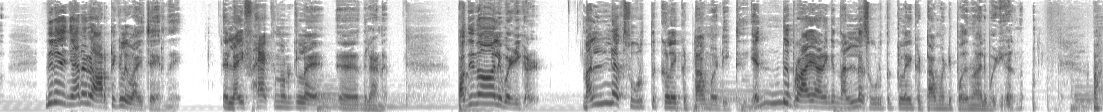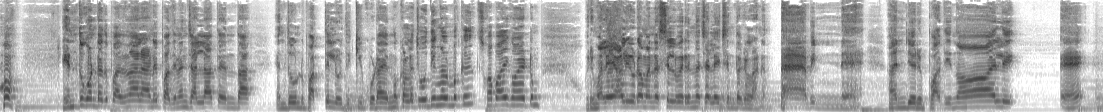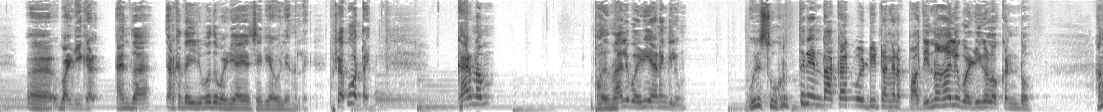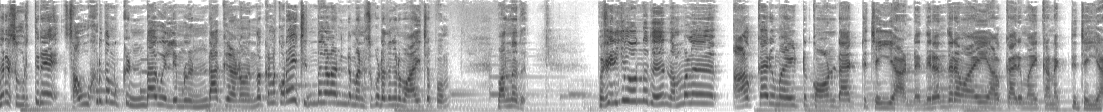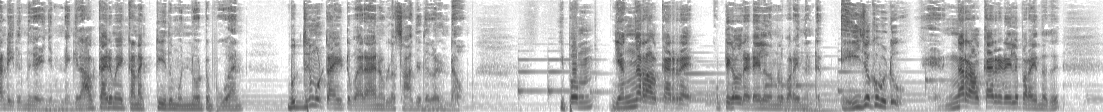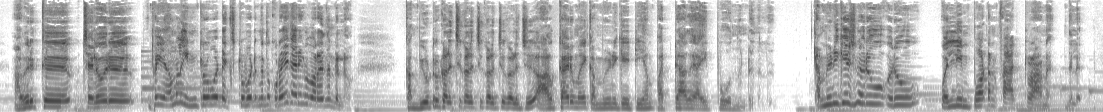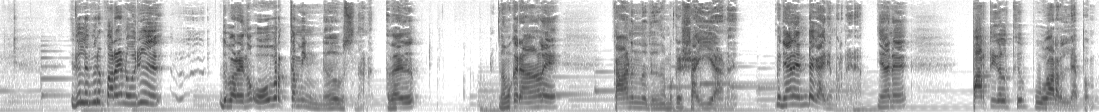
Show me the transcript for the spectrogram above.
ഇതിൽ ഞാനൊരു ആർട്ടിക്കിൾ വായിച്ചായിരുന്നു. ലൈഫ് ഹാക്ക് എന്ന് പറഞ്ഞിട്ടുള്ള ഇതിലാണ്. പതിനാല് വഴികൾ നല്ല സുഹൃത്തുക്കളെ കിട്ടാൻ വേണ്ടിയിട്ട് എന്ത് പ്രായമാണെങ്കിലും നല്ല സുഹൃത്തുക്കളെ കിട്ടാൻ വേണ്ടി പതിനാല് വഴികൾ എന്ന് അപ്പം എന്തുകൊണ്ടത് പതിനാലാണ് പതിനഞ്ചല്ലാത്ത എന്താ എന്തുകൊണ്ട് പത്തിൽ ഒതുക്കിക്കൂടാ എന്നൊക്കെയുള്ള ചോദ്യങ്ങൾ നമുക്ക് സ്വാഭാവികമായിട്ടും ഒരു മലയാളിയുടെ മനസ്സിൽ വരുന്ന ചില ചിന്തകളാണ്. പിന്നെ എന്റെ ഒരു പതിനാല് വഴികൾ. എന്താ എനിക്കെന്താ ഇരുപത് വഴിയായാൽ ശരിയാവില്ല എന്നുള്ളത്. പക്ഷെ പോട്ടെ. കാരണം പതിനാല് വഴിയാണെങ്കിലും ഒരു സുഹൃത്തിനെ ഉണ്ടാക്കാൻ വേണ്ടിയിട്ട് അങ്ങനെ പതിനാല് വഴികളൊക്കെ ഉണ്ടോ? അങ്ങനെ സുഹൃത്തിനെ സൗഹൃദമൊക്കെ ഉണ്ടാവില്ലേ? നമ്മൾ ഉണ്ടാക്കുകയാണോ? എന്നൊക്കെയുള്ള കുറേ ചിന്തകളാണ് എന്റെ മനസ്സിൽ കൂടെ അതിങ്ങനെ വായിച്ചപ്പം വന്നത്. പക്ഷെ എനിക്ക് തോന്നുന്നത് നമ്മൾ ആൾക്കാരുമായിട്ട് കോണ്ടാക്ട് ചെയ്യാണ്ട് നിരന്തരമായി ആൾക്കാരുമായി കണക്ട് ചെയ്യാണ്ട് ഇരുന്ന് കഴിഞ്ഞിട്ടുണ്ടെങ്കിൽ ആൾക്കാരുമായി കണക്ട് ചെയ്ത് മുന്നോട്ട് പോകാൻ ബുദ്ധിമുട്ടായിട്ട് വരാനുള്ള സാധ്യതകൾ ഉണ്ടാവും. ഇപ്പം യങ്ങർ ആൾക്കാരുടെ കുട്ടികളുടെ ഇടയിൽ നമ്മൾ പറയുന്നുണ്ട് ഏജൊക്കെ വിടൂ. യങ്ങർ ആൾക്കാരുടെ ഇടയിൽ പറയുന്നത് അവർക്ക് ചിലർ ഇപ്പം നമ്മൾ ഇൻട്രോവേർട്ട് എക്സ്ട്രോവേർട്ട് ഇങ്ങനത്തെ കുറേ കാര്യങ്ങൾ പറയുന്നുണ്ടല്ലോ. കമ്പ്യൂട്ടർ കളിച്ച് കളിച്ച് കളിച്ച് കളിച്ച് ആൾക്കാരുമായി കമ്മ്യൂണിക്കേറ്റ് ചെയ്യാൻ പറ്റാതെ ആയി പോകുന്നുണ്ട് എന്നുള്ളത്. കമ്മ്യൂണിക്കേഷൻ ഒരു ഒരു വലിയ ഇമ്പോർട്ടന്റ് ഫാക്ടറാണ് ഇതിൽ ഇതിൽ ഇവർ പറയുന്ന ഒരു ഇത് പറയുന്ന ഓവർകമ്മിങ് നെർവ്സ് എന്നാണ്. അതായത് നമുക്കൊരാളെ കാണുന്നത് നമുക്ക് ഷൈ ആണ്. ഇപ്പം ഞാൻ എന്റെ കാര്യം പറഞ്ഞുതരാം. ഞാൻ പാർട്ടികൾക്ക് പോവാറില്ല അപ്പം.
